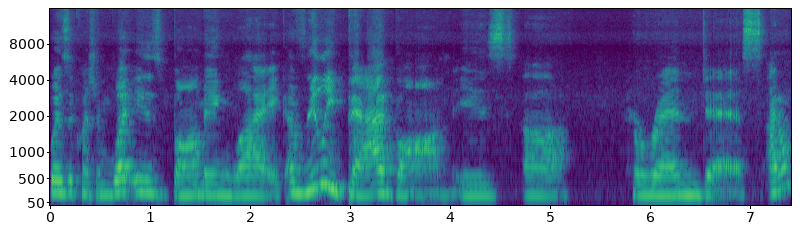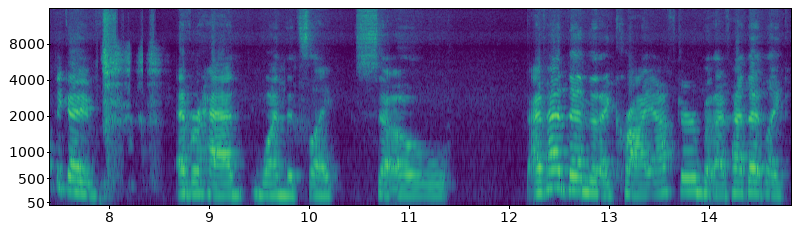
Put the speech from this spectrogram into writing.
what is the question? What is bombing like? A really bad bomb is uh, horrendous. I don't think I've ever had one that's like so. I've had them that I cry after, but I've had that like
